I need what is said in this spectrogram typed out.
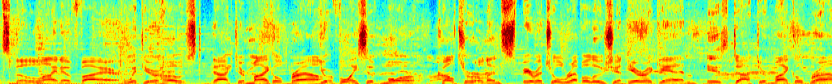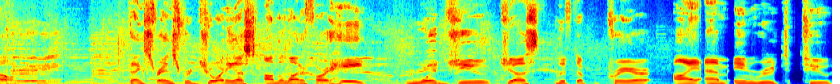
It's The Line of Fire with your host, Dr. Michael Brown, your voice of moral, cultural, and spiritual revolution. Here again is Dr. Michael Brown. Thanks, friends, for joining us on The Line of Fire. Hey, would you just lift up a prayer? I am en route to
